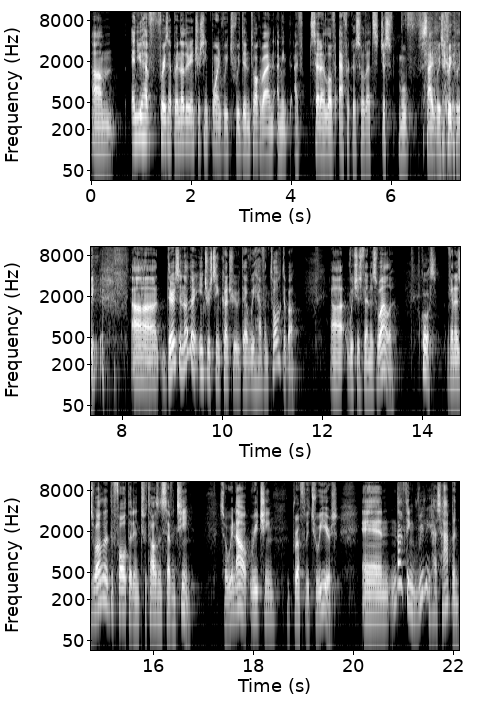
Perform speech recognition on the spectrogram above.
Um, and you have, for example, another interesting point which we didn't talk about. And I mean, I've said I love Africa, so let's just move sideways quickly. uh, there's another interesting country that we haven't talked about, uh, which is Venezuela. Of course. Venezuela defaulted in 2017. So we're now reaching roughly two years. And nothing really has happened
